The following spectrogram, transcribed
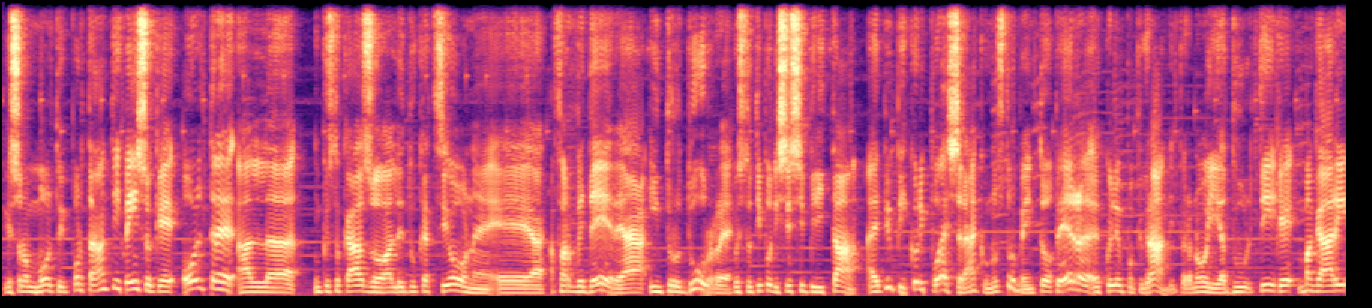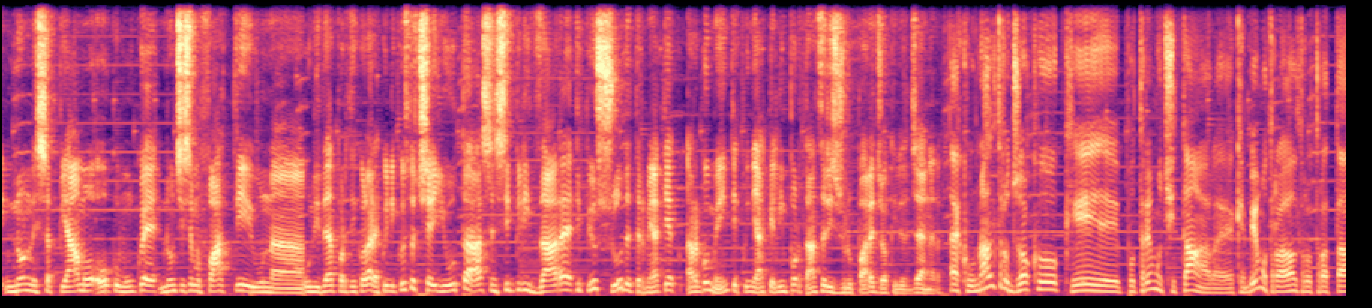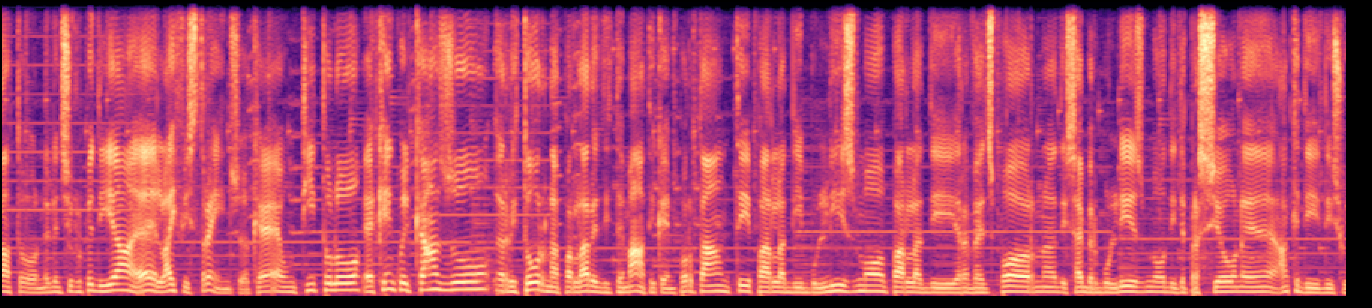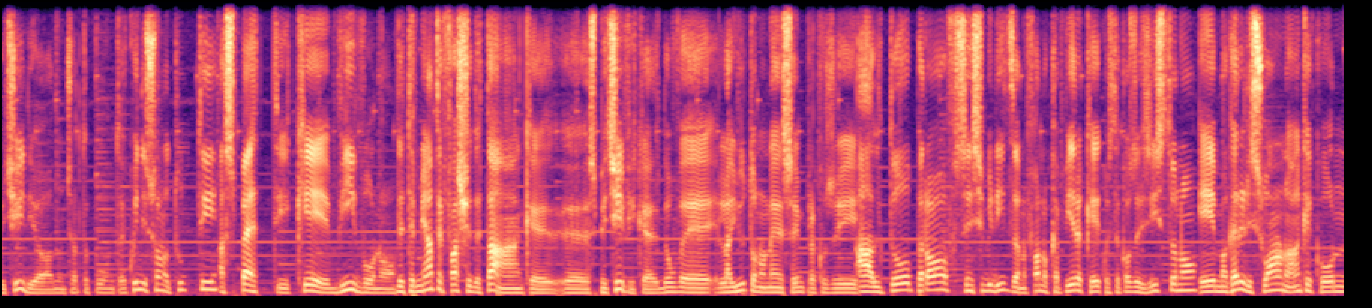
che sono molto importanti. Penso che oltre al, in questo caso all'educazione e a far vedere, a introdurre questo tipo di sensibilità ai più piccoli può essere anche uno strumento per eh, quelli un po' più grandi, per noi adulti che magari non ne sappiamo o comunque non ci siamo fatti una, un'idea particolare. Quindi questo ci aiuta a sensibilizzare di più su determinati argomenti e quindi anche l'importanza di sviluppare giochi del genere. Ecco, un altro gioco che potremmo citare, che abbiamo tra l'altro trattato nell'enciclopedia, è Life is Strange, che è un titolo eh, che in quel caso ritorna a parlare di tematiche importanti, parla di bullismo, parla di revenge porn, di cyberbullismo, di depressione, anche di, di suicidio ad un certo punto. E quindi sono tutti aspetti che vivono determinate fasce d'età anche eh, specifiche, dove l'aiuto non è sempre così alto, però sensibilizzano, fanno capire che queste cose esistono e magari risuonano anche con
